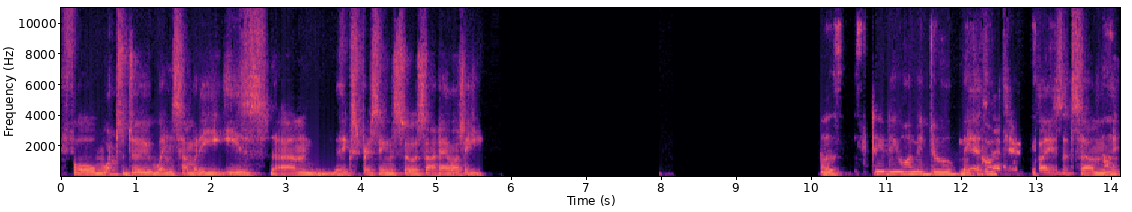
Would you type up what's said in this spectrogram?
for what to do when somebody is um, expressing suicidality. Uh, Steve, do you want me to make yes, a comment? please. It's um, uh, a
